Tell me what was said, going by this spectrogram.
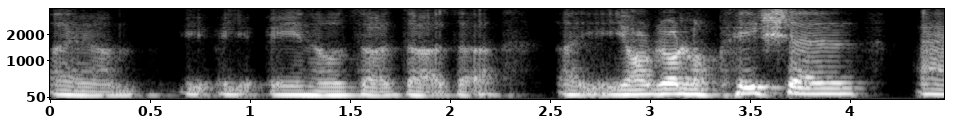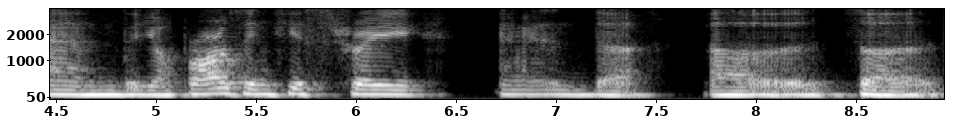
um, you, you know, the, the, the, uh, your, your location and your browsing history and uh, uh, the,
